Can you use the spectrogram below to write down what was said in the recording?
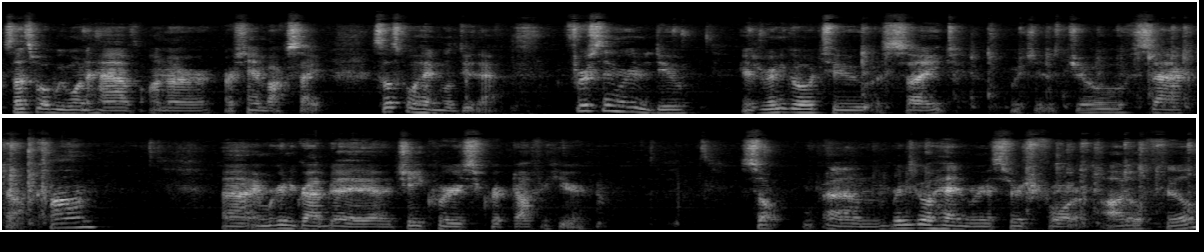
So that's what we want to have on our, our sandbox site. So let's go ahead and we'll do that. First thing we're going to do is we're going to go to a site which is joesak.com uh, and we're going to grab a, a jQuery script off of here. So um, we're going to go ahead and we're going to search for autofill.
